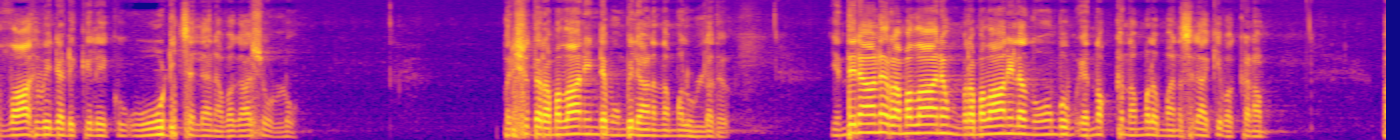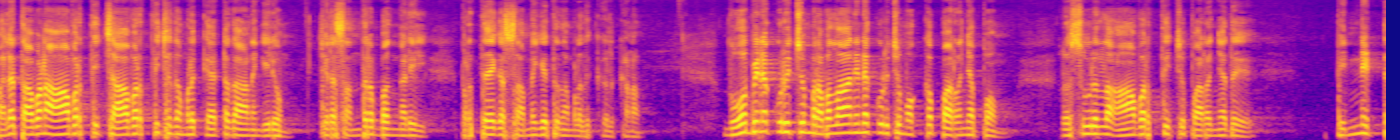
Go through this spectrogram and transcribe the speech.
അള്ളാഹുവിന്റെ അടുക്കിലേക്ക് ഓടിച്ചെല്ലാൻ അവകാശമുള്ളൂ. പരിശുദ്ധ റമദാനിന്റെ മുമ്പിലാണ് നമ്മൾ ഉള്ളത് എന്തിനാണ് റമദാനും റമദാനിലെ നോമ്പും എന്നൊക്കെ നമ്മൾ മനസ്സിലാക്കി വെക്കണം. പല തവണ ആവർത്തിച്ച് ആവർത്തിച്ച് നമ്മൾ കേട്ടതാണെങ്കിലും ചില സന്ദർഭങ്ങളിൽ പ്രത്യേക സമയത്ത് നമ്മളത് കേൾക്കണം. നോമ്പിനെക്കുറിച്ചും റമദാനിനെക്കുറിച്ചും ഒക്കെ പറഞ്ഞപ്പം റസൂലുള്ള ആവർത്തിച്ച് പറഞ്ഞത് പിന്നിട്ട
